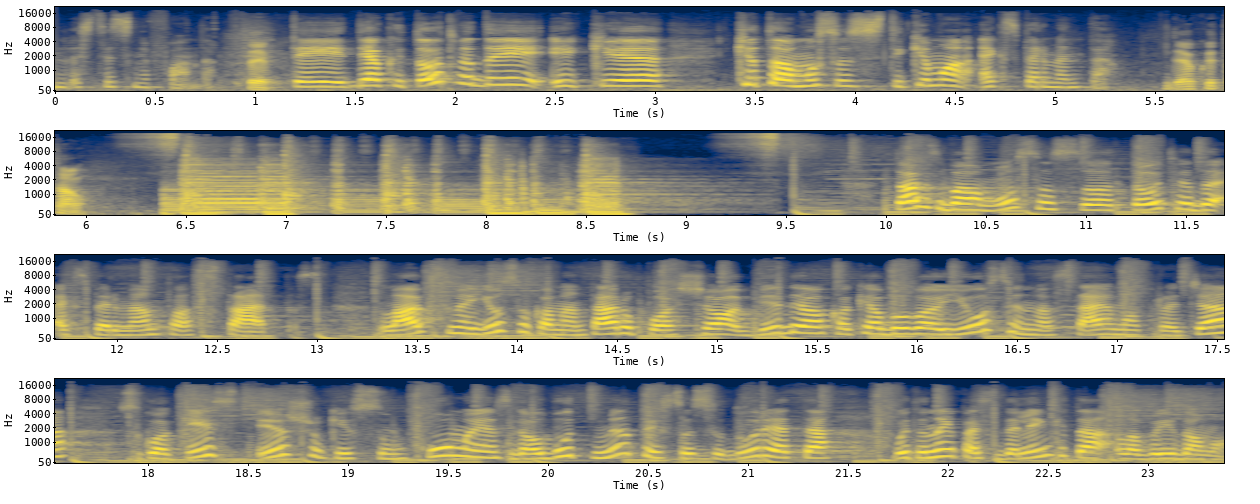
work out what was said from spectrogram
investicinį fondą. Taip. Tai dėkui tautvidai, iki kito mūsų susitikimo eksperimente. Dėkui tau. Toks buvo mūsų su tautvidu eksperimento startas. Lauksime jūsų komentarų po šio video, kokia buvo jūsų investavimo pradžia, su kokiais iššūkiais, sunkumais, galbūt mitais susidūrėte, būtinai pasidalinkite, labai įdomu.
